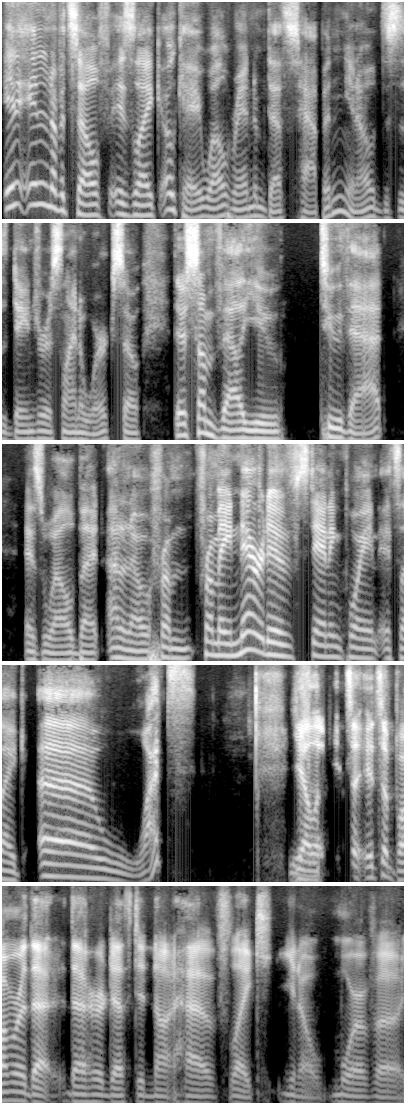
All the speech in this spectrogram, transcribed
in, in and of itself is like, okay, well, random deaths happen. You know, this is a dangerous line of work. So there's some value to that as well. But I don't know, from from a narrative standing point, it's like, uh what? yeah like it's a it's a bummer that that her death did not have like you know more of a,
